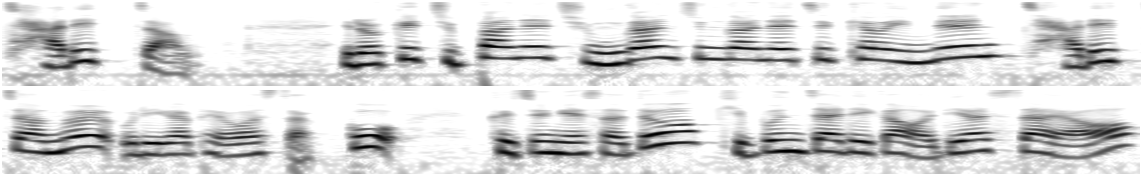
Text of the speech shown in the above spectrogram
자리점. 이렇게 주판의 중간중간에 찍혀 있는 자리점을 우리가 배웠었고, 그 중에서도 기본 자리가 어디였어요?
